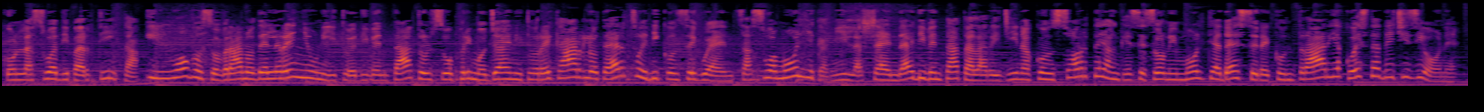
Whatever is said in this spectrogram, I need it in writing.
Con la sua dipartita, il nuovo sovrano del Regno Unito è diventato il suo primogenito re Carlo III e di conseguenza sua moglie Camilla Scenda è diventata la regina consorte anche se sono in molti ad essere contrari a questa decisione.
